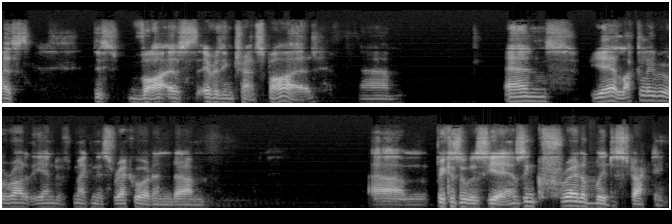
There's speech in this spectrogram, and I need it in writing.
as this as everything transpired. Um, and yeah, luckily we were right at the end of making this record, and um, um, because it was yeah, it was incredibly distracting.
